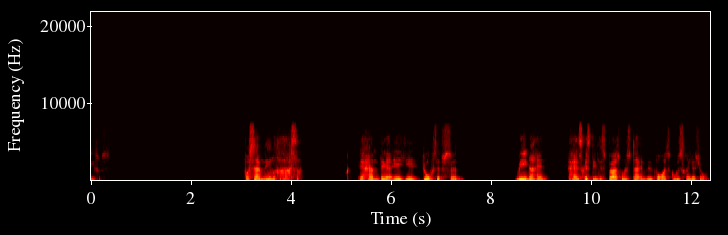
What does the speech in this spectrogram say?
Jesus. Forsamlingen raser. Er han der ikke Josefs søn? Mener han, at han skal stille spørgsmålstegn ved vores gudsrelation?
